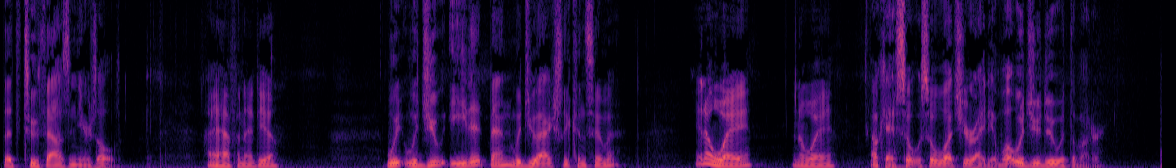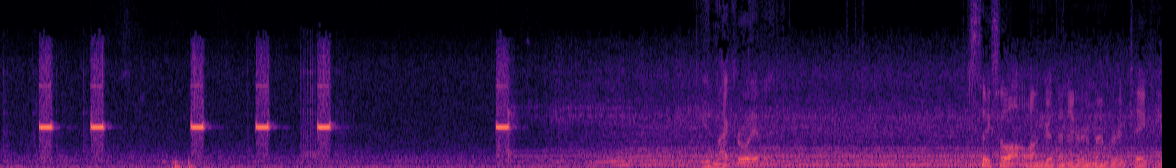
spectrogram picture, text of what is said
that's 2,000 years old? I have an idea. Would, would you eat it, Ben? Would you actually consume it? In a way, in a way. Okay, so so what's your idea? What would you do with the butter? You'd microwave it? This takes a lot longer than I remember it taking.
